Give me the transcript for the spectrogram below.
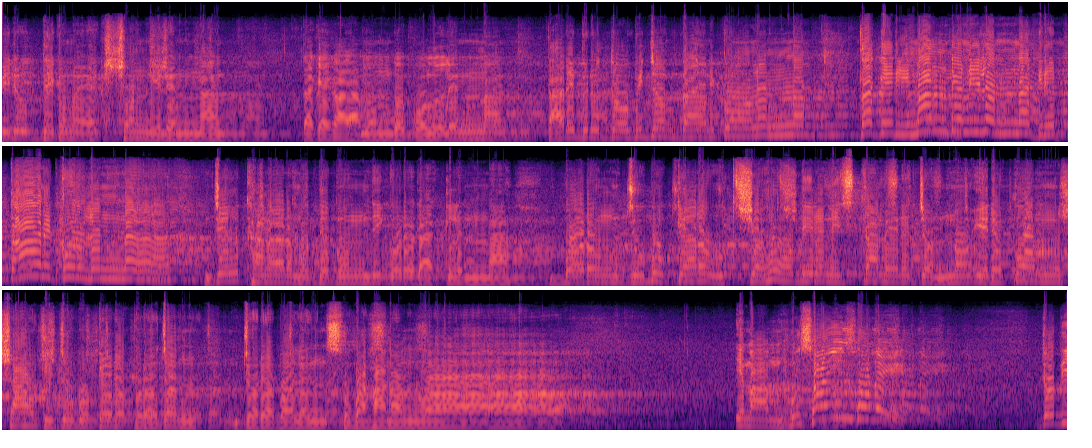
বিরুদ্ধে কোনো অ্যাকশন নিলেন না। তাকে গালামন্দ করলেন না, তার বিরুদ্ধে অভিযোগ দায়ের করলেন না, তাকে রিমান্ডে নিলেন না, গ্রেপ্তার করলেন না, জেলখানার মধ্যে বন্দি করে রাখলেন না। বরং যুবককে আরও উৎসাহ দিলেন ইসলামের জন্য। এরকম সাহসী যুবকের প্রয়োজন, জোরে বলেন সুবাহান ইমাম হুসাইন বলে, যদি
